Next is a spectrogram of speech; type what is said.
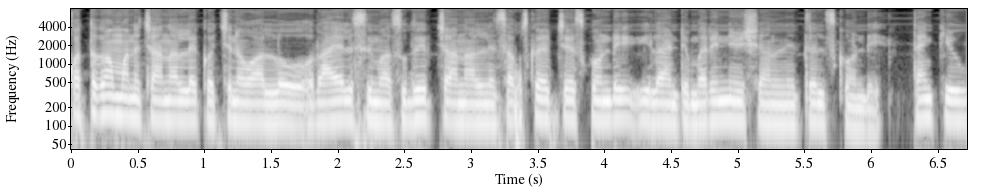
కొత్తగా మన ఛానల్లోకి వచ్చిన వాళ్ళు రాయలసీమ సుధీర్ ఛానల్ని సబ్స్క్రైబ్ చేసుకోండి. ఇలాంటి మరిన్ని విషయాలని తెలుసుకోండి. థ్యాంక్ యూ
